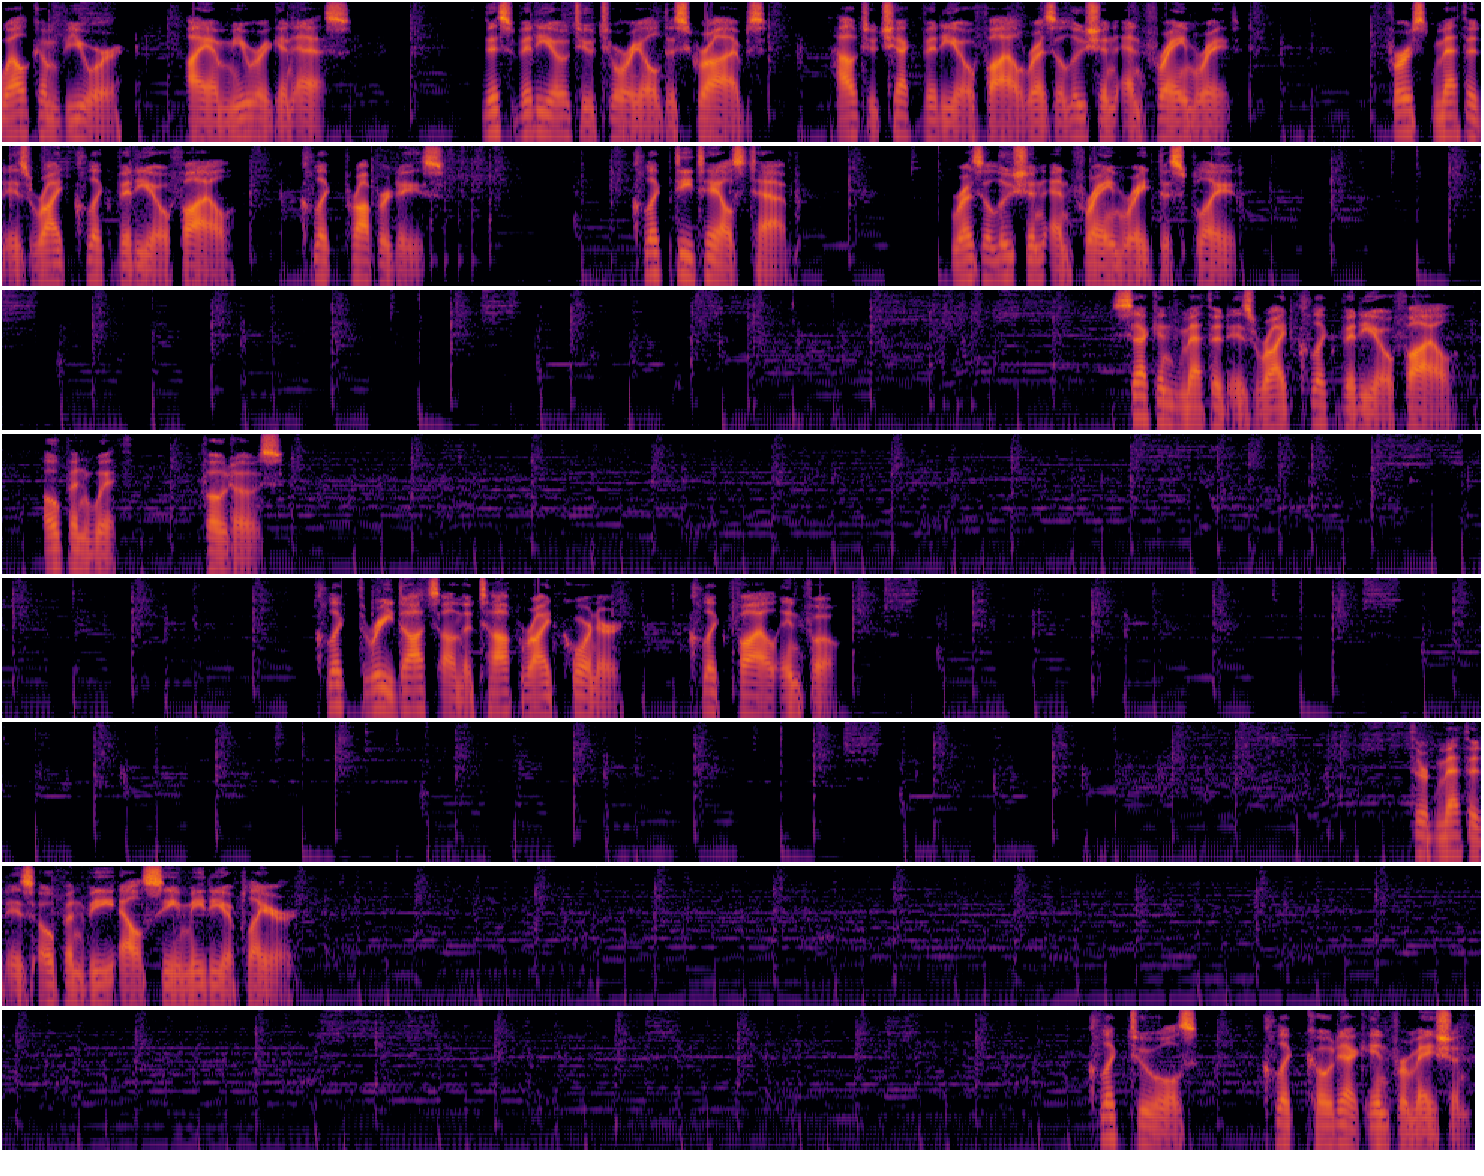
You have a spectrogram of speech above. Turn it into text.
Welcome viewer, I am Murugan S. This video tutorial describes, how to check video file resolution and frame rate. First method is right click video file, click properties. Click details tab. Resolution and frame rate displayed. Second method is right click video file, open with, photos. Click three dots on the top right corner, click file info. Third method is Open VLC Media Player. Click Tools, click Codec Information.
